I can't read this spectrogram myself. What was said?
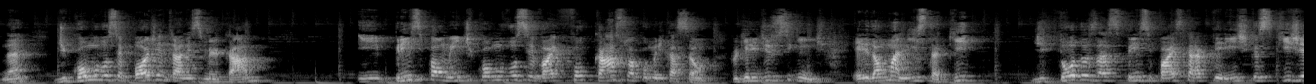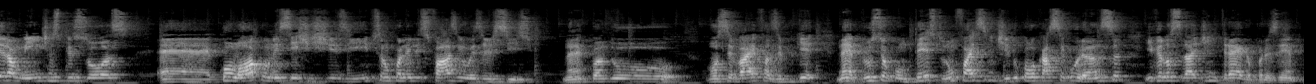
né? De como você pode entrar nesse mercado e principalmente como você vai focar sua comunicação. Porque ele diz o seguinte: ele dá uma lista aqui de todas as principais características que geralmente as pessoas é, colocam nesse eixo X e Y quando eles fazem o exercício. Né? Quando você vai fazer, porque né, para o seu contexto não faz sentido colocar segurança e velocidade de entrega, por exemplo.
